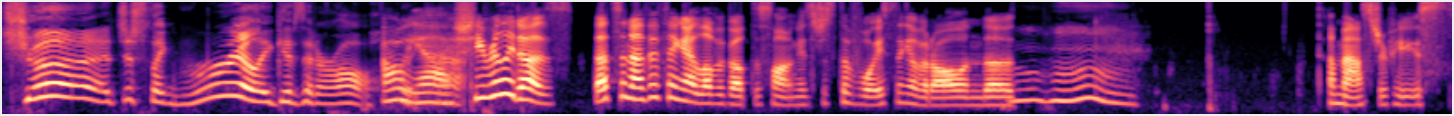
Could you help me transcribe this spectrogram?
Judd, just like really gives it her all. Oh yeah, she really does. That's another thing I love about the song is just the voicing of it all and the Mm-hmm. a masterpiece.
